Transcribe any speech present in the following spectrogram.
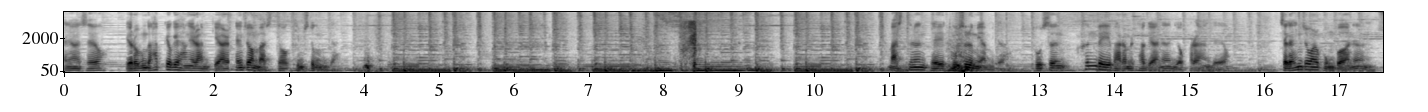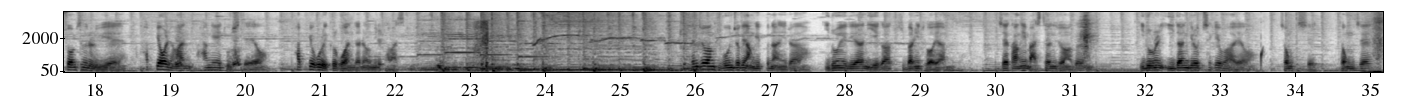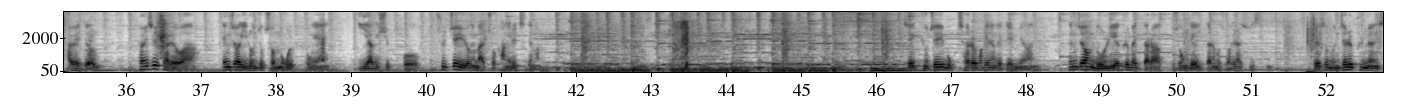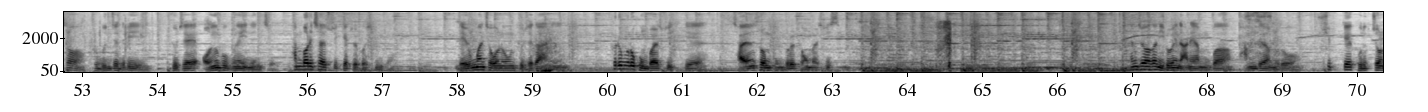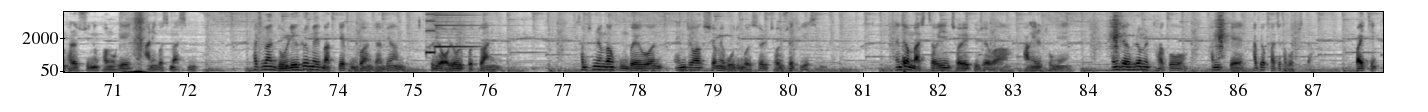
안녕하세요. 여러분과 합격의 항해를 함께할 행정학 마스터 김시동입니다. 마스트는 배의 돛을 의미합니다. 돛은 큰 배의 바람을 타게 하는 역할을 하는데요. 제가 행정학을 공부하는 수험생들을 위해 합격을 향한 항해의 돛이 되어 합격으로 이끌고 간다는 의미를 담았습니다. 행정학 기본적인 암기뿐 아니라 이론에 대한 이해가 기반이 되어야 합니다. 제 강의 마스터 행정학은 이론을 2단계로 체계화하여 정치, 경제, 사회 등 현실 사례와 행정학 이론적 접목을 통해 이해하기 쉽고 출제 유형에 맞춰 강의를 진행합니다. 제 교재의 목차를 확인하게 되면 행정학 논리의 흐름에 따라 구성되어 있다는 것을 확인할 수 있습니다. 그래서 문제를 풀면서 그 문제들이 교재의 어느 부분에 있는지 한 번에 찾을 수 있게 될 것입니다. 내용만 적어놓은 교재가 아닌 흐름으로 공부할 수 있기에 자연스러운 공부를 경험할 수 있습니다. 행정학은 이론의 난해함과 방대함으로 쉽게 고득점을 받을 수 있는 과목이 아닌 것은 맞습니다. 하지만 논리 흐름에 맞게 공부한다면 그리 어려울 것도 아닙니다. 30년간 공부해온 행정학 시험의 모든 것을 전수해 드리겠습니다. 행정 마스터인 저의 교재와 강의를 통해 행정 흐름을 타고 함께 합격까지 가봅시다. 파이팅!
